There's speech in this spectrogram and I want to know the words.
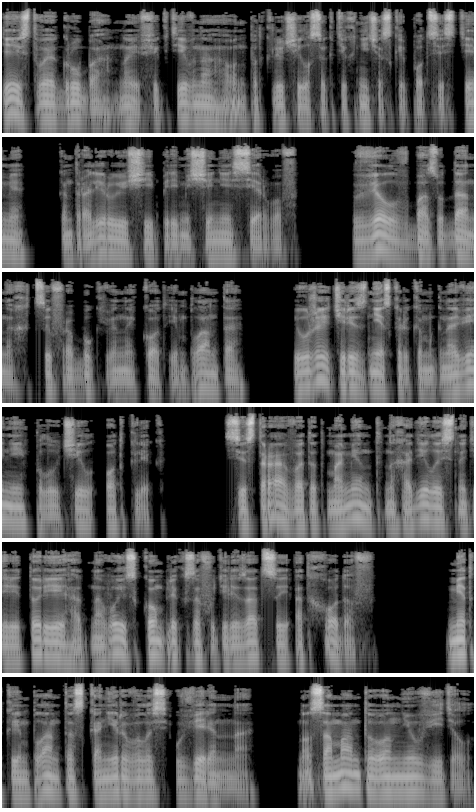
Действуя грубо, но эффективно, он подключился к технической подсистеме, контролирующей перемещение сервов, ввел в базу данных цифробуквенный код импланта и уже через несколько мгновений получил отклик. Сестра в этот момент находилась на территории одного из комплексов утилизации отходов. Метка импланта сканировалась уверенно, но Саманту он не увидел.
